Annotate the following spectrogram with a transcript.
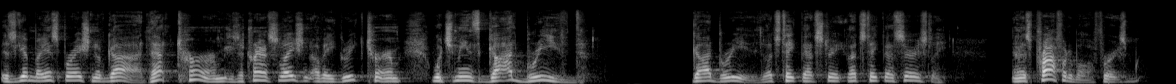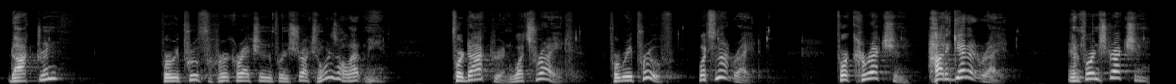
is given by inspiration of God. That term is a translation of a Greek term which means God breathed. God breathed. Let's take that straight. Let's take that seriously. And it's profitable for doctrine, for reproof, for correction, and for instruction. What does all that mean? For doctrine, what's right? For reproof, what's not right? For correction, how to get it right. And for instruction,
